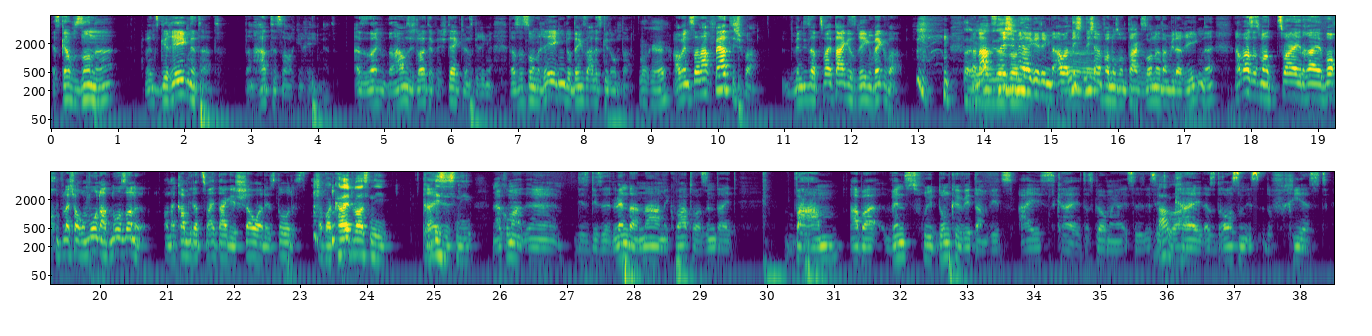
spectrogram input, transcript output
Es gab Sonne, wenn es geregnet hat, dann hat es auch geregnet. Also dann haben sich Leute versteckt, wenn es geregnet hat. Das ist so ein Regen, du denkst, alles geht unter. Okay. Aber wenn es danach fertig war, wenn dieser zwei Tagesregen weg war, dann war hat es nicht Sonne. mehr geregnet. Aber nicht, Ja. nicht einfach nur so ein Tag Sonne, dann wieder Regen. Ne? Dann war es erstmal zwei, drei Wochen, vielleicht auch einen Monat nur Sonne. Und dann kam wieder zwei Tage Schauer des Todes. Aber kalt war es nie. Kalt. Ist es nie. Na, guck mal, äh, diese, diese Länder nah am Äquator sind halt warm, aber wenn es früh dunkel wird, dann wird es eiskalt. Das glaubt man ja, es, es wird Aber- kalt. Also draußen ist, du frierst.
